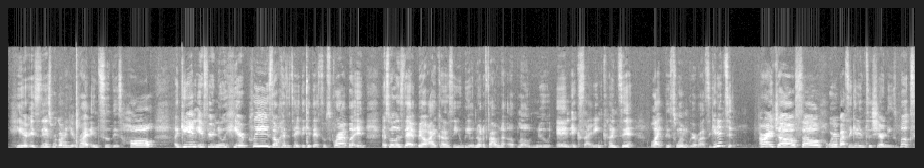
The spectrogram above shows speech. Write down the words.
here is this. We're going to get right into this haul. Again, if you're new here, please don't hesitate to hit that subscribe button as well as that bell icon so you'll be notified when I upload new and exciting content like this one we're about to get into. Alright y'all, so we're about to get into sharing these books.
